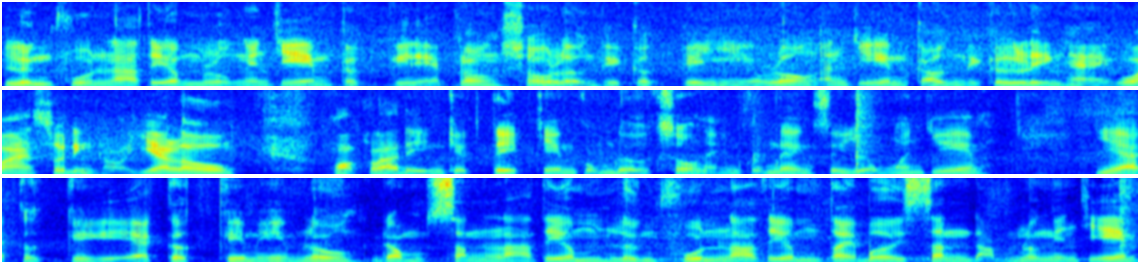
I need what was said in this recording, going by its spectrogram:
Lưng full Latium luôn anh chị em cực kỳ đẹp luôn. Số lượng thì cực kỳ nhiều luôn. Anh chị em cần thì cứ liên hệ qua số điện thoại Zalo hoặc là điện trực tiếp cho em cũng được. Số này em cũng đang sử dụng anh chị em giá cực kỳ rẻ, cực kỳ mềm luôn. Đồng xanh Latium, lưng full Latium, tay bơi xanh đậm luôn anh chị em.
